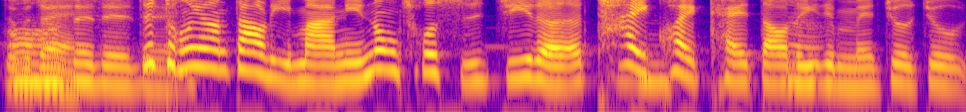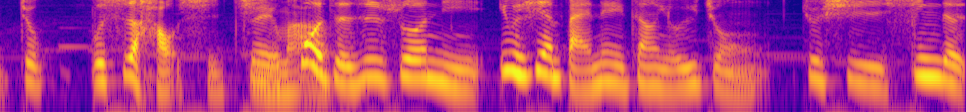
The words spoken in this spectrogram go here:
对不对？哦、对对对。这同样道理嘛，你弄错时机了，太快开刀了一点没，就就就不是好时机嘛。或者是说你，因为现在白内障有一种就是新的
